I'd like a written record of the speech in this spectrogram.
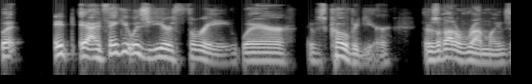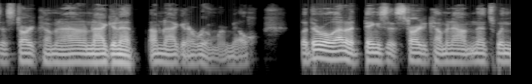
But it, I think it was year three where it was COVID year. There was a lot of rumblings that started coming out. I'm not gonna, I'm not gonna rumor mill, but there were a lot of things that started coming out, and that's when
